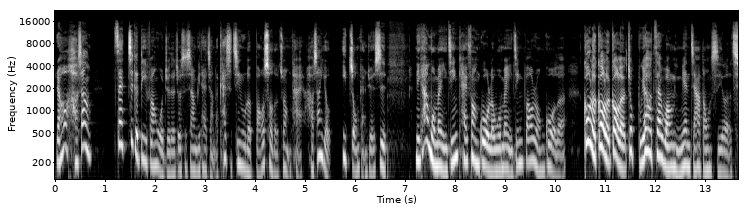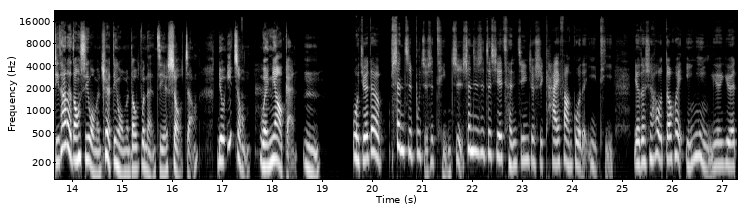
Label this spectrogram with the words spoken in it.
然后好像。在这个地方，我觉得就是像 V 太讲的，开始进入了保守的状态，好像有一种感觉是，你看我们已经开放过了，我们已经包容过了，够了，够了，够了，就不要再往里面加东西了。其他的东西，我们确定我们都不能接受，这样有一种微妙感。嗯，我觉得甚至不只是停滞，甚至是这些曾经就是开放过的议题，有的时候都会隐隐约约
